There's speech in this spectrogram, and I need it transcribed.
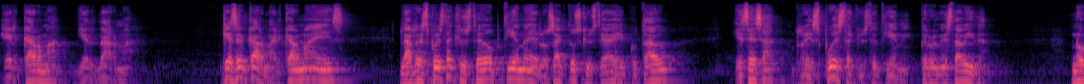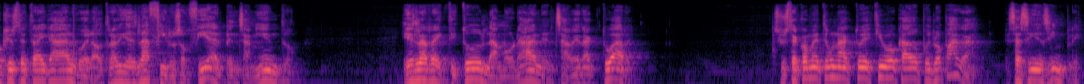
el karma y el dharma. ¿Qué es el karma? El karma es la respuesta que usted obtiene de los actos que usted ha ejecutado. Es esa respuesta que usted tiene, pero en esta vida. No que usted traiga algo de la otra vida, es la filosofía del pensamiento. Es la rectitud, la moral, el saber actuar. Si usted comete un acto equivocado, pues lo paga. Es así de simple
